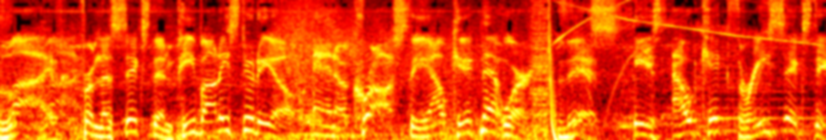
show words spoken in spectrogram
Live from the 6th and Peabody studio and across the Outkick network. This is Outkick 360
